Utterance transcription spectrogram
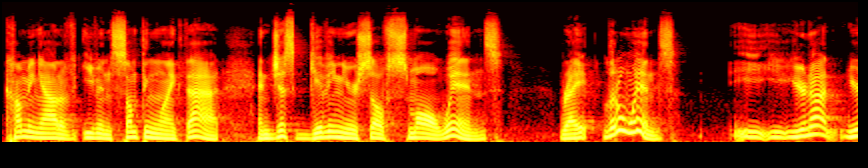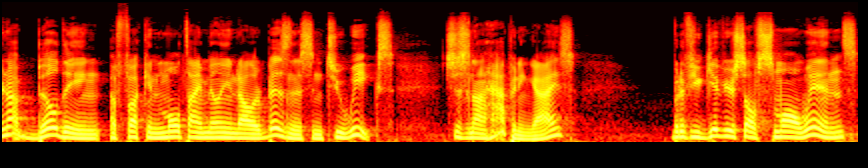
coming out of even something like that and just giving yourself small wins, right? Little wins. You're not you're not building a fucking multi-million dollar business in 2 weeks. It's just not happening, guys. But if you give yourself small wins,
